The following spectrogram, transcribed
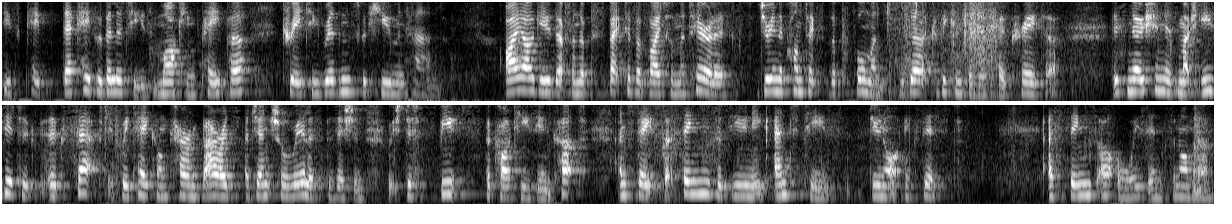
these cap- their capabilities, marking paper, creating rhythms with human hand. I argue that from the perspective of vital materialists, during the context of the performance, the dirt could be considered a co creator. This notion is much easier to accept if we take on Karen Barad's agential realist position, which disputes the Cartesian cut and states that things as unique entities do not exist, as things are always in phenomena.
